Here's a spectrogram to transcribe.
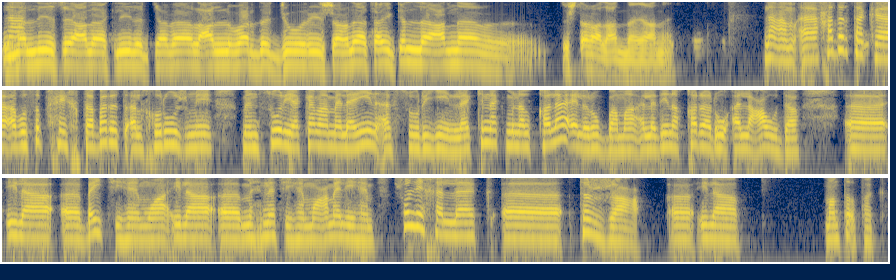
نعم. المليسة على أكليل الجبل على الورد الجوري شغلات هي كلها عنا تشتغل عنا يعني. نعم. آه، حضرتك آه، أبو صبحي اختبرت الخروج من سوريا كما ملايين السوريين لكنك من القلائل ربما الذين قرروا العودة آه، إلى بيتهم وإلى مهنتهم وعملهم. شو اللي خلاك ترجع إلى منطقتك؟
